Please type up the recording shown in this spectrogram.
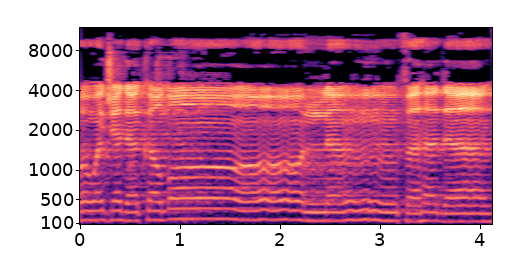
ووجدك ضالا فهدى.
